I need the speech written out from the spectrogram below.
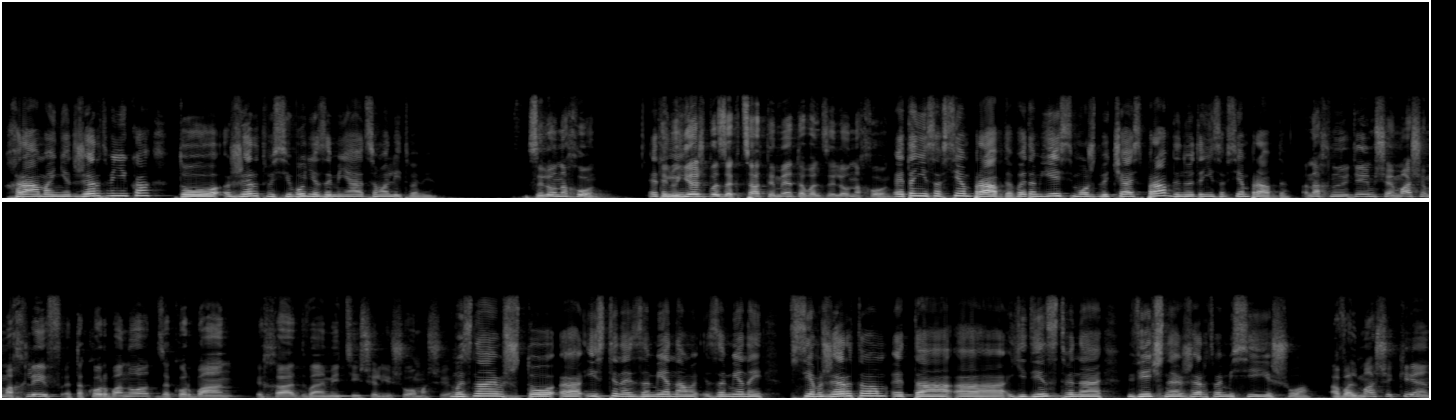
храма и нет жертвенника, то жертвы сегодня заменяются молитвами. זה לא נכון Это כאילו не, יש בזה קצת אמת אבל זה לא נכון это не совсем правда. В этом есть, может быть, часть правды, но это не совсем правда. אנחנו יודעים שמה שמחליף את הקורבנות זה קורבן אחד ואמיתי של ישוע המשיח Мы знаем, что э, истинной заменом- заменой всем жертвам это э, единственная вечная жертва Мессии Иешуа. אבל מה שכן,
